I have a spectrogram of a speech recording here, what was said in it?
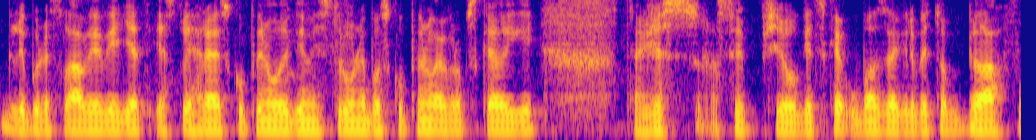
kdy bude Slávě vědět, jestli hraje skupinu Ligy mistrů nebo skupinu Evropské ligy. Takže asi při logické úvaze, kdyby to byla v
